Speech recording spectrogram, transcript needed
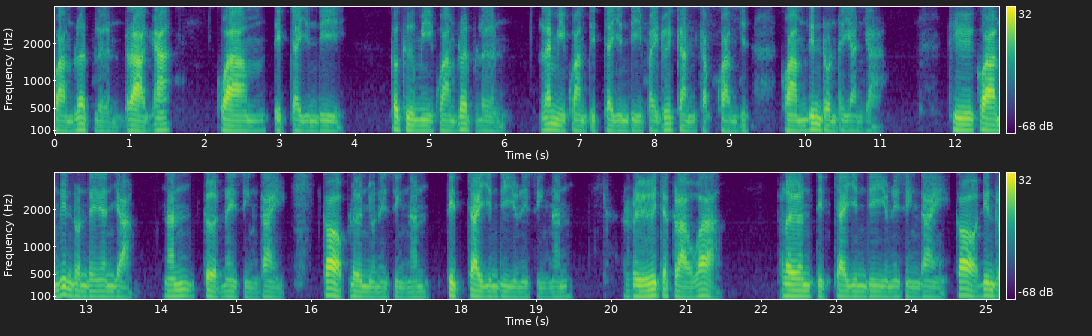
ความเพลิดเพลิน ราคะความติดใจยินดี ก็คือมีความเพลิดเพลิน และมีความติดใจยินดีไปด้วยกันกับความความดิ้นรนทยานอยาก คือความดิ้นรนทยานอยากนั้นเกิดในสิ่งใด ก็เพลินอยู่ในสิ่งนั้น ติดใจยินดีอยู่ในสิ่งนั้น หรือจะกล่าวว่า เพลินติดใจยินดีอยู่ในสิ่งใด ก็ดิ้นร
